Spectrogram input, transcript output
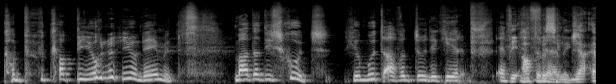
Kamp- Kampioenen, you name it. Maar dat is goed. Je moet af en toe een keer pff, even Die afwisseling, eruit. ja,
